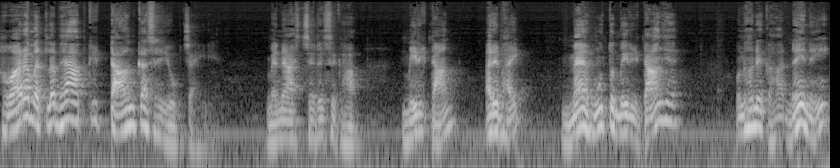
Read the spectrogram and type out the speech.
हमारा मतलब है आपकी टांग का सहयोग चाहिए। मैंने आश्चर्य से कहा, मेरी टांग? अरे भाई, मैं हूँ तो मेरी टांग है। उन्होंने कहा, नहीं नहीं,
